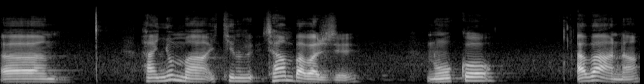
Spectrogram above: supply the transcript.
Ah, hanyuma ikintu cyambabaje ni uko abana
